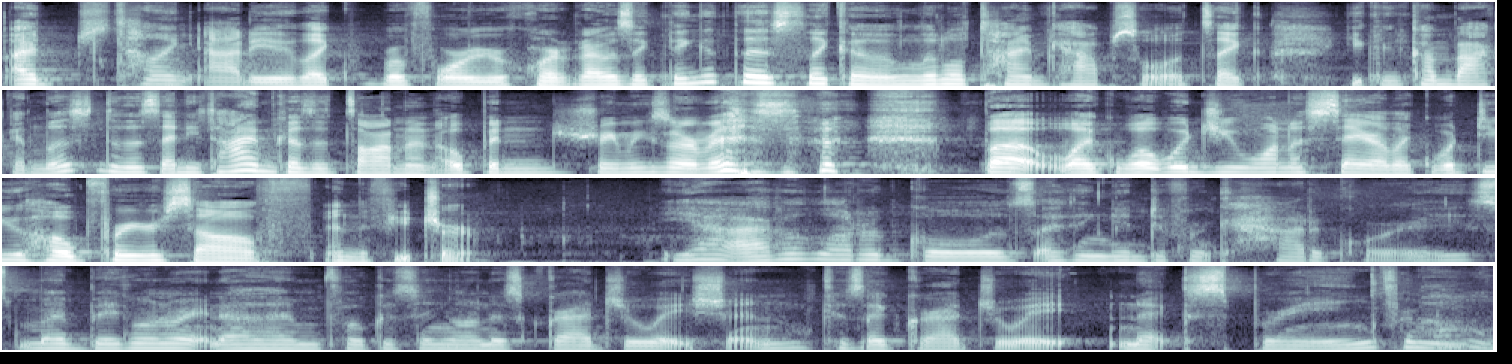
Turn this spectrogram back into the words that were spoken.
I was telling Addie like before we recorded, I was like, think of this like a little time capsule. It's like you can come back and listen to this anytime because it's on an open streaming service. but like, what would you want to say, or like, what do you hope for yourself in the future? Yeah, I have a lot of goals, I think, in different categories. My big one right now that I'm focusing on is graduation because I graduate next spring from oh.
